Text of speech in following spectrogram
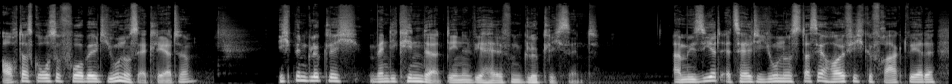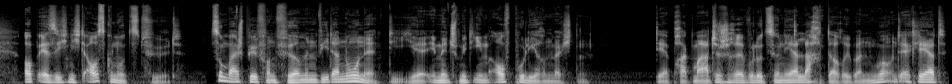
Auch das große Vorbild Yunus erklärte, ich bin glücklich, wenn die Kinder, denen wir helfen, glücklich sind. Amüsiert erzählte Yunus, dass er häufig gefragt werde, ob er sich nicht ausgenutzt fühlt. Zum Beispiel von Firmen wie Danone, die ihr Image mit ihm aufpolieren möchten. Der pragmatische Revolutionär lacht darüber nur und erklärt,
